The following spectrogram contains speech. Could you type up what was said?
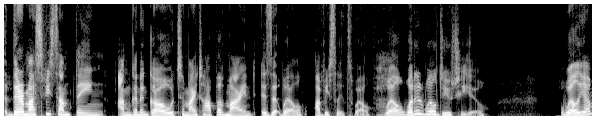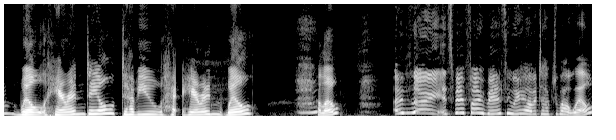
there must be something. I'm gonna go to my top of mind. Is it Will? Obviously, it's Will. Will, what did Will do to you? William, Will Herondale? Have you H- Heron? Will? Hello? I'm sorry. It's been five minutes and we haven't talked about Will.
